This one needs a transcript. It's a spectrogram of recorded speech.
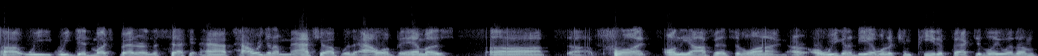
Uh, we we did much better in the second half. How are we going to match up with Alabama's uh, uh, front on the offensive line. Are, are we going to be able to compete effectively with them?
